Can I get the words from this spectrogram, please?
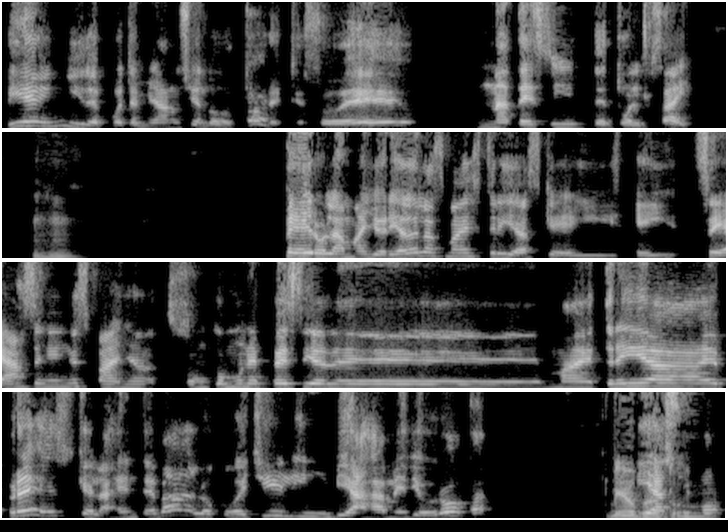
bien y después terminaron siendo doctores, que eso es una tesis de todo el site Ujú. pero la mayoría de las maestrías que se hacen en España son como una especie de maestría express, que la gente va, lo coge chilling, viaja a medio Europa Pero tú,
